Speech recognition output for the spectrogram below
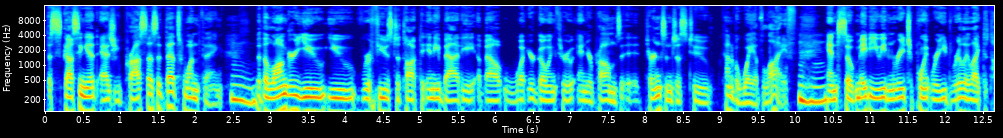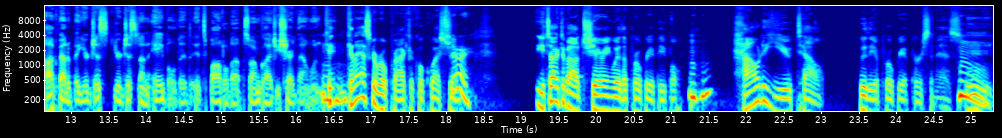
discussing it as you process it, that's one thing. But the longer you you refuse to talk to anybody about what you're going through and your problems, it, it turns into just to kind of a way of life. Mhm. And so maybe you even reach a point where you'd really like to talk about it, but you're just you're just unable. It, it's bottled up. So I'm glad you shared that one. Can, can I ask a real practical question? sure You talked about sharing with appropriate people. hmm How do you tell who the appropriate person is? Mm.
